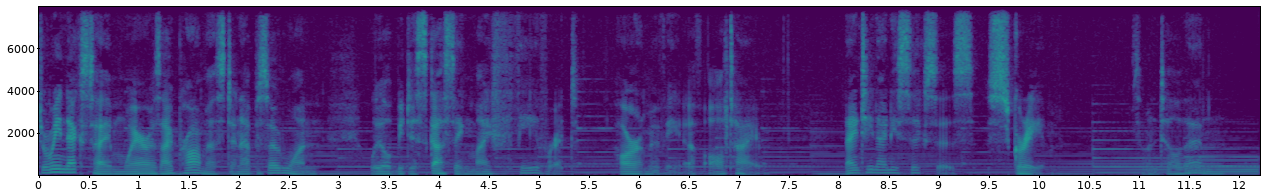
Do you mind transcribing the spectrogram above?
Join me next time, where, as I promised in episode 1, we will be discussing my favorite horror movie of all time 1996's Scream. So until then.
